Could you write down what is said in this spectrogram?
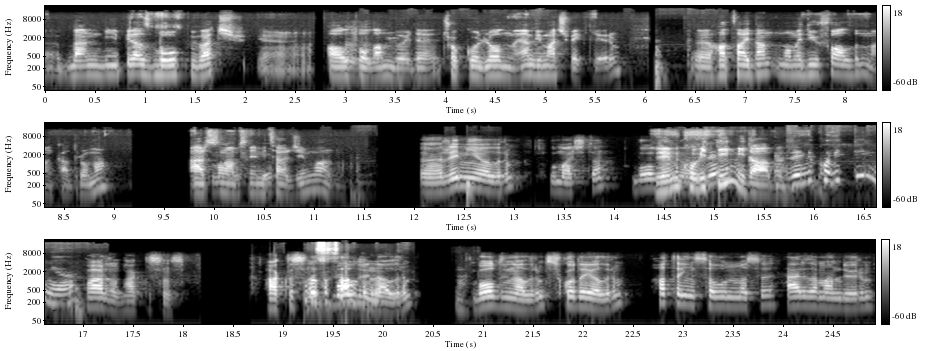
ben bir biraz boğuk bir maç, e, alt olan böyle çok gollü olmayan bir maç bekliyorum. E, Hatay'dan Mehmet Yuf'u aldım ben kadroma. Ersin abi senin bir tercihin var mı? Ee, Remi'yi alırım bu maçtan. Bol Remi Covid Remi- değil miydi abi? Remi Covid değil mi ya? Pardon haklısınız. Haklısınız. Nasıl alırım. Boldrin'i alırım. Skoda'yı alırım. Hatay'ın savunması her zaman diyorum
